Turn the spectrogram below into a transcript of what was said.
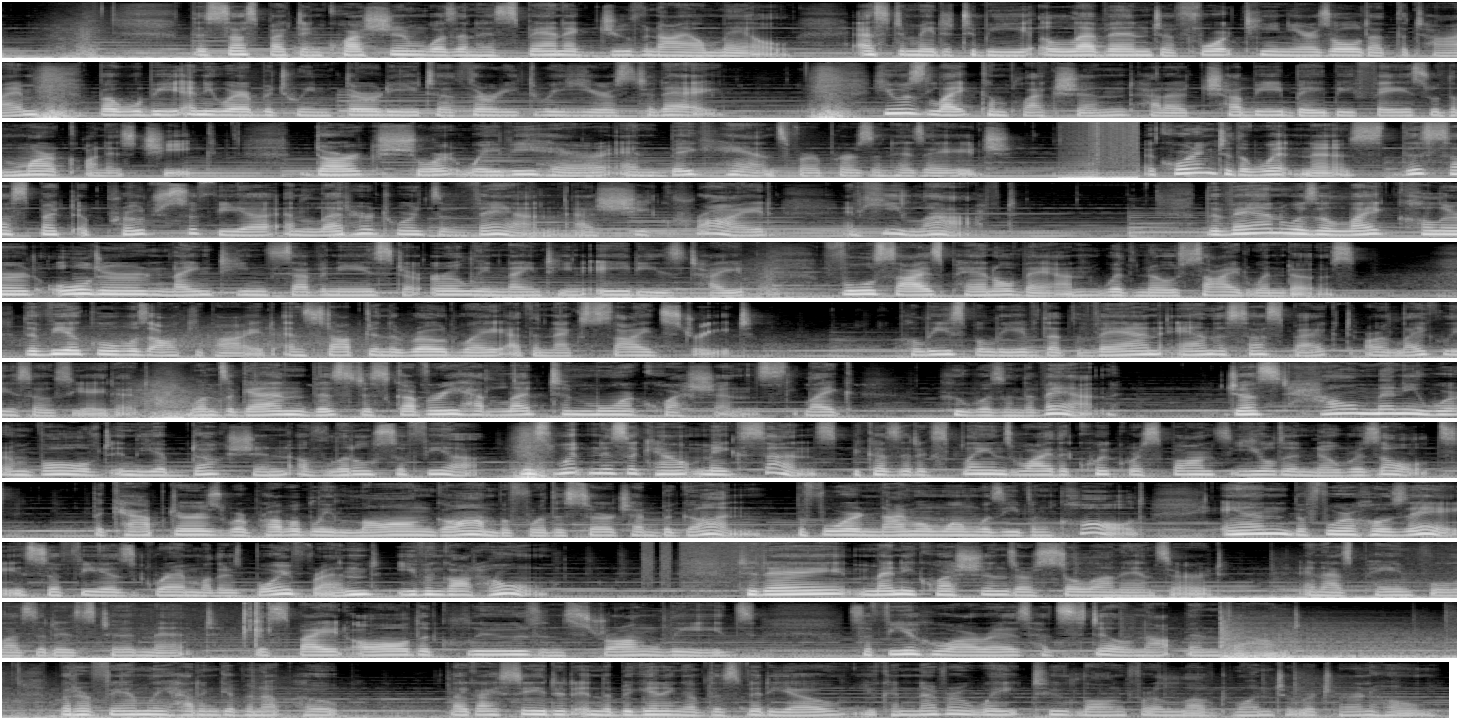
The suspect in question was an Hispanic juvenile male, estimated to be 11 to 14 years old at the time, but will be anywhere between 30 to 33 years today. He was light complexioned, had a chubby baby face with a mark on his cheek, dark, short, wavy hair, and big hands for a person his age. According to the witness, this suspect approached Sofia and led her towards a van as she cried and he laughed. The van was a light colored, older 1970s to early 1980s type, full size panel van with no side windows. The vehicle was occupied and stopped in the roadway at the next side street. Police believe that the van and the suspect are likely associated. Once again, this discovery had led to more questions, like who was in the van? Just how many were involved in the abduction of little Sofia? This witness account makes sense because it explains why the quick response yielded no results. The captors were probably long gone before the search had begun, before 911 was even called, and before Jose, Sofia's grandmother's boyfriend, even got home. Today, many questions are still unanswered, and as painful as it is to admit, despite all the clues and strong leads, Sofia Juarez had still not been found. But her family hadn't given up hope. Like I stated in the beginning of this video, you can never wait too long for a loved one to return home.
